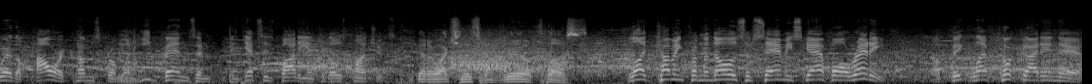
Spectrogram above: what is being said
where the power comes from yeah. when he bends and, and gets his body into those punches. You got to watch this one real close. Blood coming from the nose of Sammy Scaff already. A big left hook got in there.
